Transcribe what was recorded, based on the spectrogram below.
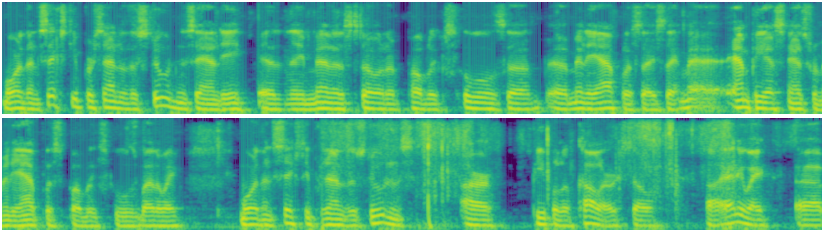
More than 60% of the students, Andy, in the Minnesota public schools, uh, uh, Minneapolis, I say, MPS stands for Minneapolis Public Schools, by the way. More than 60% of the students are people of color. So, uh, anyway, uh,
